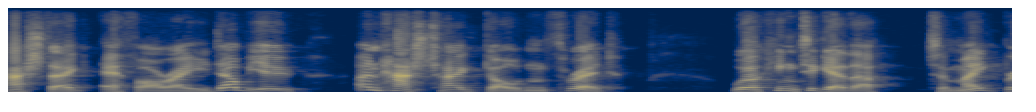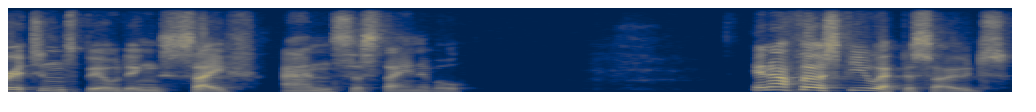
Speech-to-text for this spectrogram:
hashtag FRAEW, and hashtag golden thread, working together to make Britain's buildings safe and sustainable. In our first few episodes,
